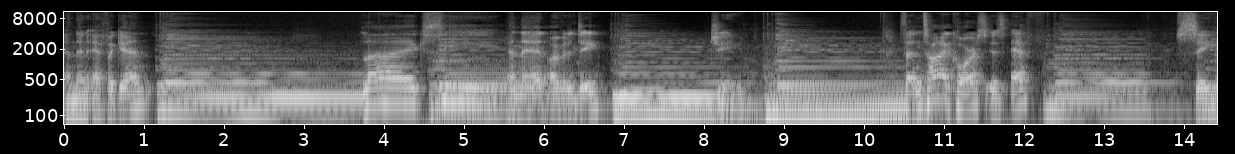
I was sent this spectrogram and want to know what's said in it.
And then F again. Like C and then over to D. G. So that entire chorus is F C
